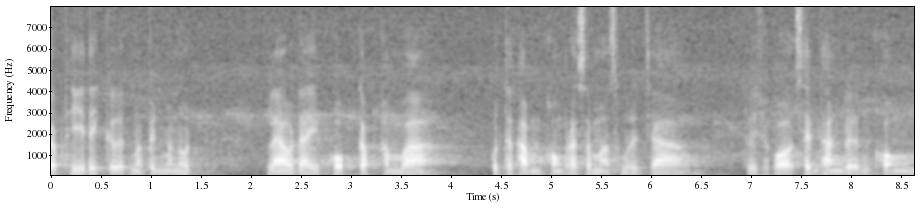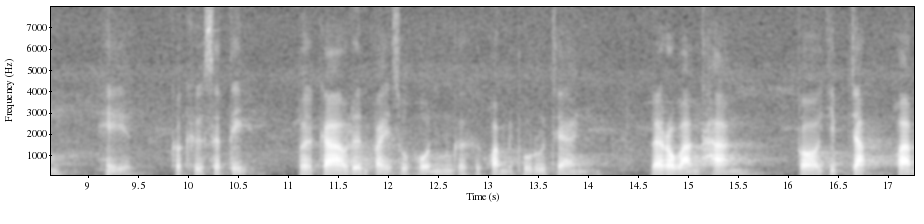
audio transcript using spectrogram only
กับที่ได้เกิดมาเป็นมนุษย์ แล้วได้พบกับคำว่าพุทธธรรมของพระสัมมาสัมพุทธเจ้า โดยเฉพาะเส้นทางเดินของเหตุก็คือสติเพื่อก้าวเดินไปสู่ผลก็คือความเป็นผู้รู้แจ้ง และระหว่างทางก็หยิบจับความ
